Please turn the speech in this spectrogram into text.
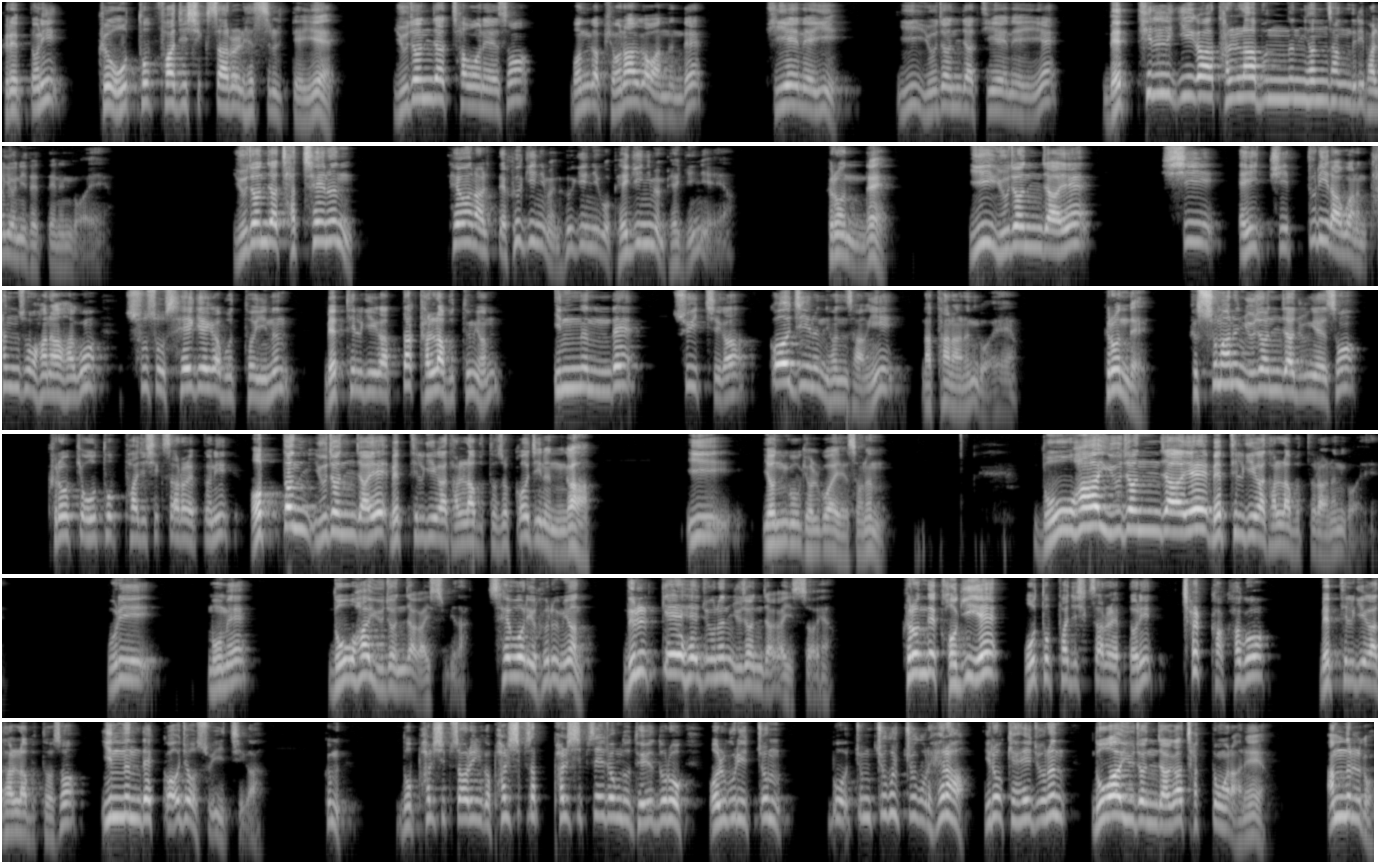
그랬더니 그 오토파지 식사를 했을 때에 유전자 차원에서 뭔가 변화가 왔는데 DNA, 이 유전자 DNA에 메틸기가 달라붙는 현상들이 발견이 됐다는 거예요. 유전자 자체는 태어날 때 흑인이면 흑인이고 백인이면 백인이에요. 그런데 이 유전자에 CH3라고 하는 탄소 하나하고 수소 세 개가 붙어 있는 메틸기가 딱 달라붙으면 있는데 스위치가 꺼지는 현상이 나타나는 거예요. 그런데 그 수많은 유전자 중에서 그렇게 오토파지 식사를 했더니 어떤 유전자에 메틸기가 달라붙어서 꺼지는가? 이 연구 결과에서는 노화 유전자에 메틸기가 달라붙더라는 거예요. 우리 몸에 노화 유전자가 있습니다. 세월이 흐르면 늙게 해주는 유전자가 있어요. 그런데 거기에 오토파지 식사를 했더니 찰칵하고 메틸기가 달라붙어서 있는데 꺼져 스위치가. 그럼 너 80살이니까 84, 80세 정도 되도록 얼굴이 좀 뭐 좀 쭈글쭈글 해라 이렇게 해주는 노화 유전자가 작동을 안 해요. 안 늙어.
